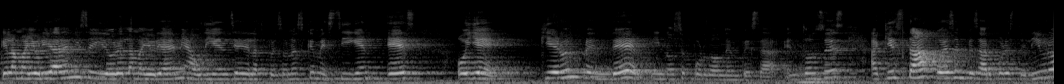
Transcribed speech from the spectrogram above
que la mayoría de mis seguidores, la mayoría de mi audiencia y de las personas que me siguen es, oye, quiero emprender y no sé por dónde empezar. Entonces, aquí está, puedes empezar por este libro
